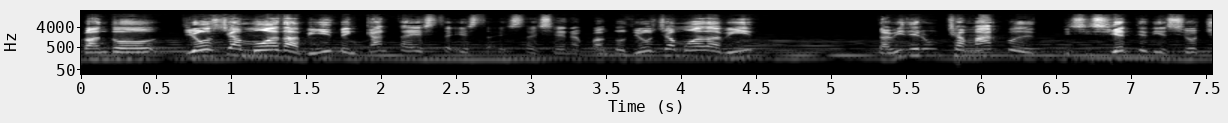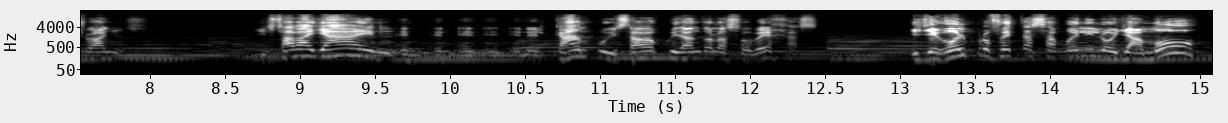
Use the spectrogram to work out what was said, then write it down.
cuando Dios llamó a David, me encanta esta, esta, escena, cuando Dios llamó a David, David era un chamaco de 17, 18 años y estaba allá en, en, en el campo y estaba cuidando las ovejas. Y llegó el profeta Samuel y lo llamó.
